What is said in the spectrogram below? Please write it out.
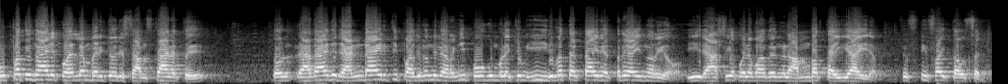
മുപ്പത്തിനാല് കൊല്ലം ഭരിച്ച ഒരു സംസ്ഥാനത്ത് അതായത് രണ്ടായിരത്തി പതിനൊന്നിൽ ഇറങ്ങിപ്പോകുമ്പോഴേക്കും ഈ ഇരുപത്തെട്ടായിരം എത്രയായി എന്നറിയോ ഈ രാഷ്ട്രീയ കൊലപാതകങ്ങൾ അമ്പത്തയ്യായിരം ഫിഫ്റ്റി ഫൈവ് തൗസൻഡ്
